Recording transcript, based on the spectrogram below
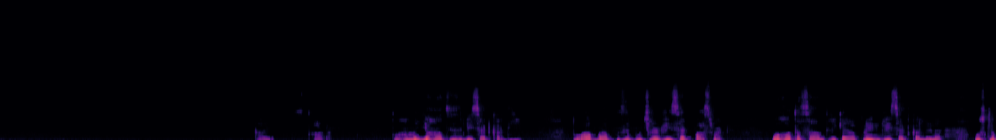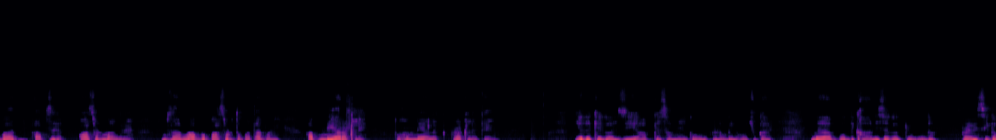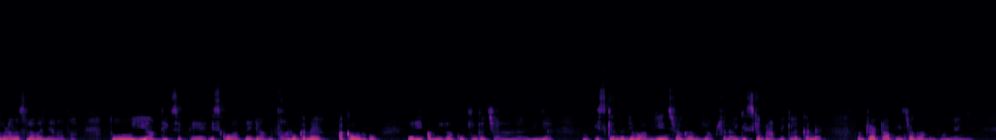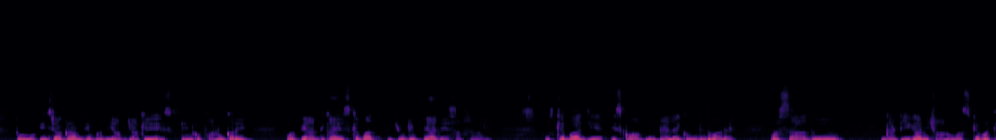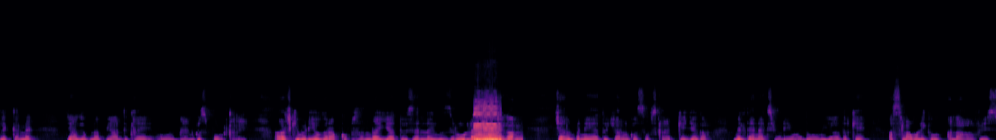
अठाई स्टार्ट तो हमें यहाँ से रीसेट कर दिए। तो आप आपसे पूछ रहे रीसेट पासवर्ड बहुत आसान तरीका है, आपने रीसेट कर लेना। उसके बाद आपसे पासवर्ड मांग रहे हैं। मिसाल को आपको पासवर्ड तो पता को नहीं, आप नया रख लें। तो हम नया रख लेते हैं। ये देखिए गाइस ये आपके सामने अकाउंट लॉगिन हो चुका है। मैं आपको दिखा नहीं सका क्यों उधर प्राइवेसी का बड़ा मसला बन जाना था। तो ये आप देख सकते हैं। इसको आपने जाके फॉलो करना है अकाउंट को। मेरी अम्मी का कुकिंग का चैनल भी है। इसके अंदर जब आप ये इंस्टाग्राम की ऑप्शन आएगी, इसके ऊपर आपने क्लिक करना है तो डायरेक्ट आप इंस्टाग्राम पे पहुँच जाएँगे। तो इंस्टाग्राम के ऊपर भी आप जाके इस, इनको फॉलो करें और प्यार दिखाएँ। इसके बाद यूट्यूब पे आ जाए सबसे पहले। उसके बाद ये, इसको आपने बेल आइकन भी दबाना है और साथ घंटी का निशान होगा। उसके ऊपर क्लिक करना है। जाके अपना प्यार दिखाएँ और बहन को सपोर्ट करें। आज की वीडियो अगर आपको पसंद आई है तो इसे ज़रूर लाइक कीजिएगा। चैनल पर नए हैं तो चैनल को सब्सक्राइब कीजिएगा। मिलते हैं नेक्स्ट वीडियो में दो में याद रखें। अस्सलाम वालेकुम अल्लाह हाफिज़।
